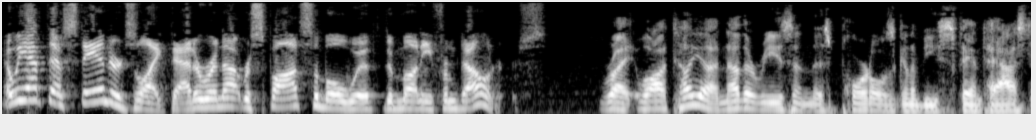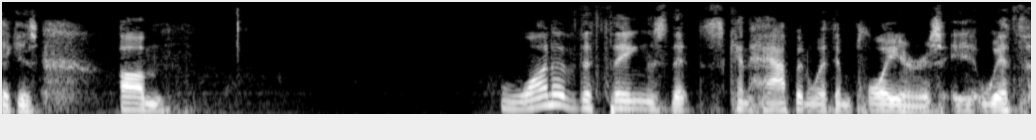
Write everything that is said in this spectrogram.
and we have to have standards like that, or we're not responsible with the money from donors. Right. Well, I'll tell you another reason this portal is going to be fantastic is, um, one of the things that can happen with employers with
